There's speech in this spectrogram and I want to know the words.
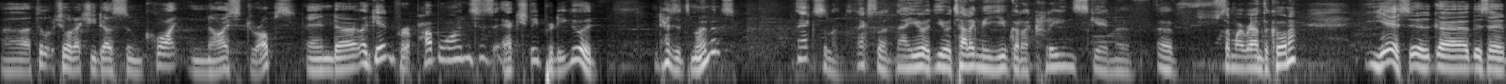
Uh, Philip Shaw actually does some quite nice drops, and again for a pub wine, this is actually pretty good. It has its moments. Excellent, excellent. Now you were, you were telling me you've got a clean skin of, of somewhere around the corner. Yes, uh, uh, there's a,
